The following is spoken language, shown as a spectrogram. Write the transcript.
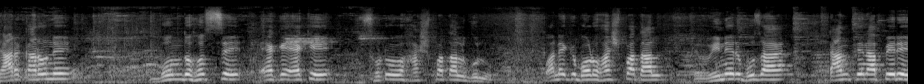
যার কারণে বন্ধ হচ্ছে একে একে ছোট হাসপাতালগুলো। অনেক বড় হাসপাতাল ঋণের বোঝা টানতে না পেরে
